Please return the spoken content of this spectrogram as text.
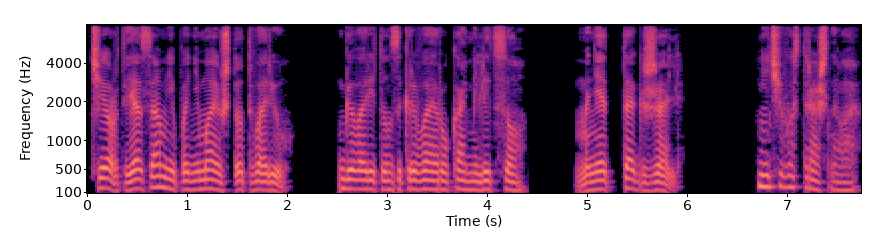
Черт, я сам не понимаю, что творю», — говорит он, закрывая руками лицо. «Мне так жаль». «Ничего страшного».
